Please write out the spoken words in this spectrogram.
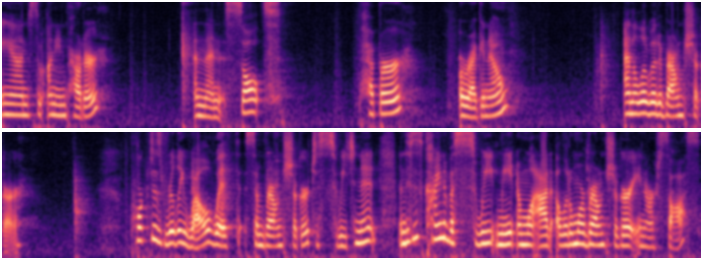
and some onion powder, and then salt, pepper, oregano, and a little bit of brown sugar. Pork does really well with some brown sugar to sweeten it. And this is kind of a sweet meat and we'll add a little more brown sugar in our sauce.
